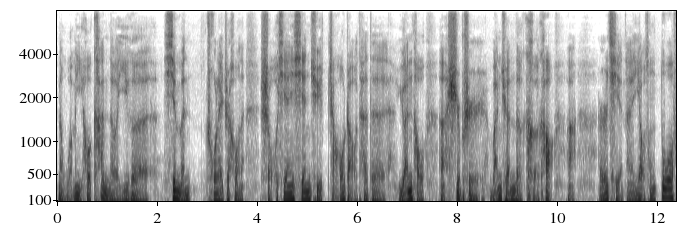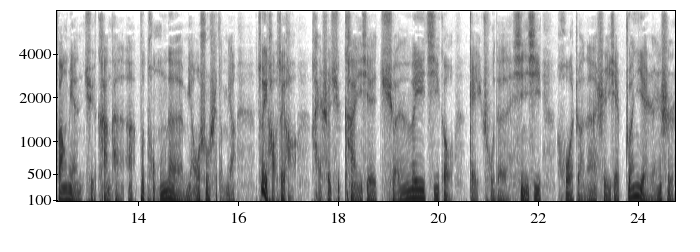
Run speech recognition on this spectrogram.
那我们以后看到一个新闻出来之后呢，首先先去找找它的源头啊，是不是完全的可靠啊？而且呢，要从多方面去看看啊，不同的描述是怎么样。最好最好还是去看一些权威机构给出的信息，或者呢是一些专业人士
